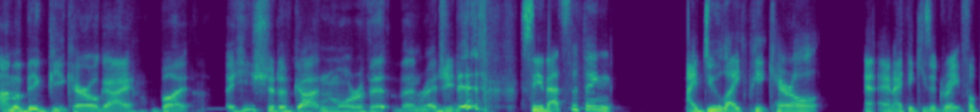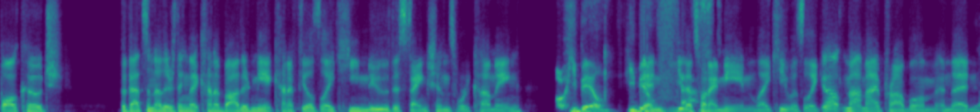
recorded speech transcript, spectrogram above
I'm a big Pete Carroll guy, but he should have gotten more of it than Reggie did. See, that's the thing. I do like Pete Carroll, and I think he's a great football coach. But that's another thing that kind of bothered me. It kind of feels like he knew the sanctions were coming. oh, he bailed. He bailed. and yeah, that's what I mean. Like he was like, "Oh, not my problem." And then,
